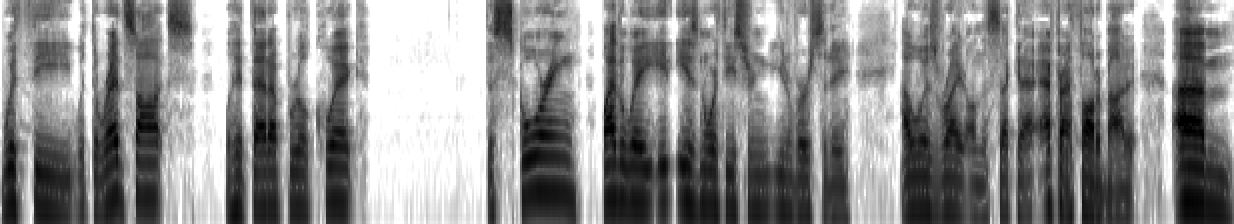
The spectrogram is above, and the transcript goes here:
with the with the Red Sox, we'll hit that up real quick. The scoring, by the way, it is Northeastern University. I was right on the second after I thought about it. Um,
